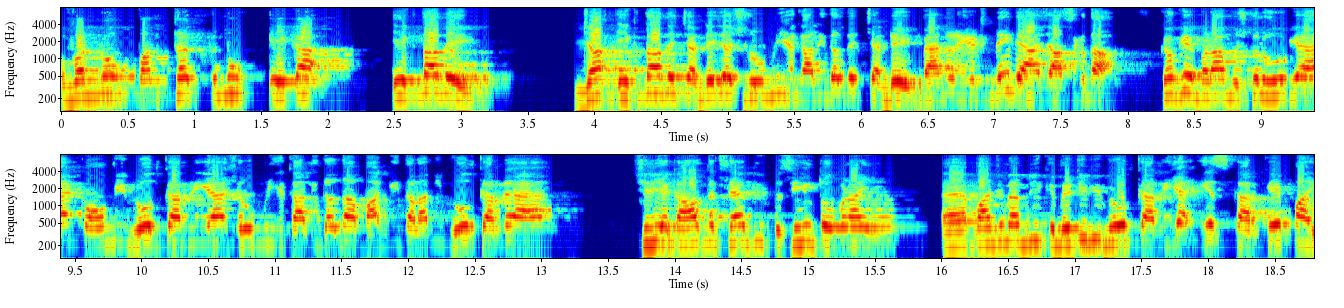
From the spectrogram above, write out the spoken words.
ਵੱਲੋਂ ਪੰਥਕ ਨੂੰ ਏਕਾ ਏਕਤਾ ਦੇ ਜਾਂ ਏਕਤਾ ਦੇ ਝੰਡੇ ਜਾਂ ਸ਼੍ਰੋਮਣੀ ਅਕਾਲੀ ਦਲ ਦੇ ਝੰਡੇ ਬੈਨਰ ਹੇਠ ਨਹੀਂ ਲਿਆ ਜਾ ਸਕਦਾ ਕਿਉਂਕਿ ਬੜਾ ਮੁਸ਼ਕਲ ਹੋ ਗਿਆ ਹੈ ਕੌਮ ਵੀ ਵਿਰੋਧ ਕਰ ਰਹੀ ਹੈ ਸ਼੍ਰੋਮਣੀ ਅਕਾਲੀ ਦਲ ਦਾ ਬਾਗੀ ਧੜਾ ਵੀ ਵਿਰੋਧ ਕਰ ਰਿਹਾ ਹੈ। ਸ਼੍ਰੀ ਅਕਾਲ ਤਖਤ ਸਾਹਿਬ ਦੀ ਤਹਿਸੀਲ ਤੋਂ ਬਣਾਈ ਅਹ, ਪੰਜ ਮੈਂਬਰੀ ਕਮੇਟੀ ਵੀ ਵਿਰੋਧ ਕਰ ਰਹੀ ਹੈ ਇਸ ਕਰਕੇ ਭਾਈ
